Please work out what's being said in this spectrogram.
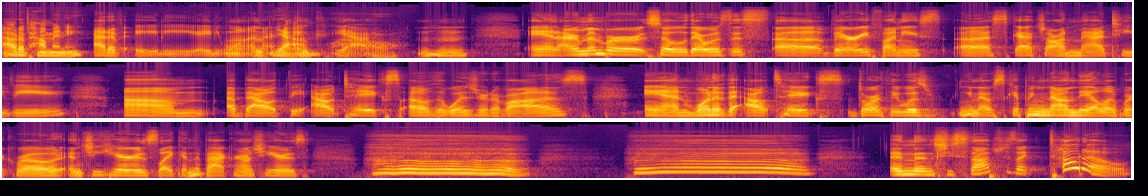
Out of how many? out of 80 81 i Yeah. think yeah Wow. and i remember so there was this uh, very funny uh, sketch on mad tv um, about the outtakes of the wizard of oz and one of the outtakes dorothy was you know skipping down the yellow brick road and she hears like in the background she hears "Ah, ah." and then she stops she's like toto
